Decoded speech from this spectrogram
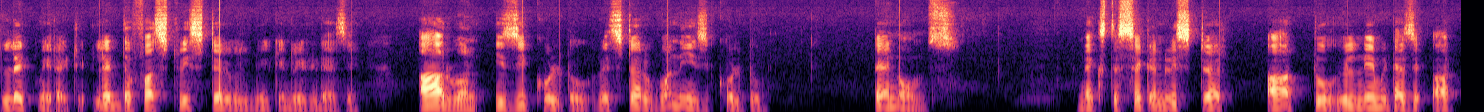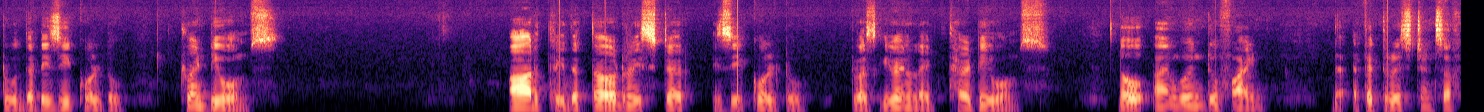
Let me write it. Let the first resistor will we can read it as a R1 is equal to resistor 1 is equal to 10 ohms. Next, the second resistor R2, we will name it as a R2 that is equal to 20 ohms. R3, the third resistor is equal to, it was given like 30 ohms. Now I am going to find the effective resistance of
